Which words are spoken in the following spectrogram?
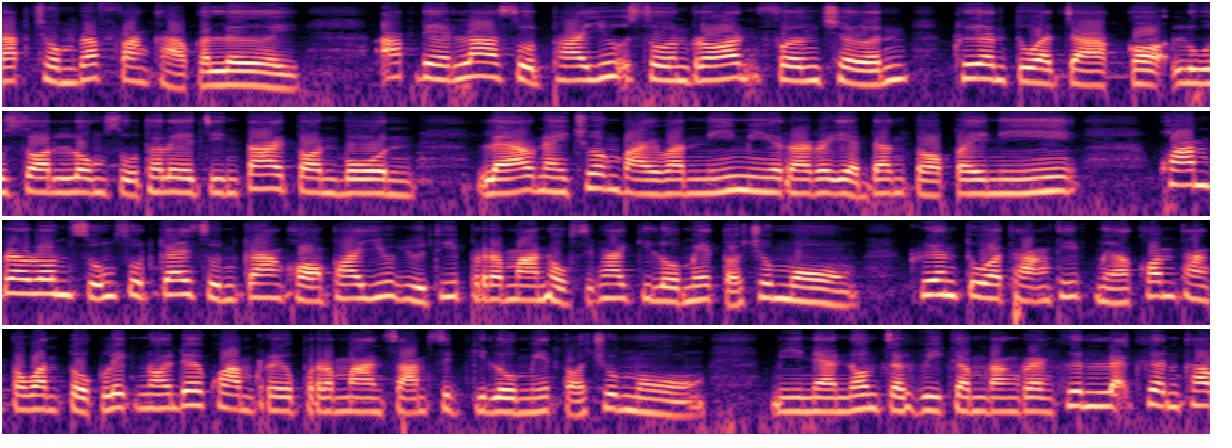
รับชมรับฟังข่าวกันเลย อัปเดตล่าสุดพายุโซนร้อนเฟิงเฉิน เคลื่อนตัวจากเกาะลูซอนลงสู่ทะเลจีนใต้ตอนบน แล้วในช่วงบ่ายวันนี้มีรายละเอียดดังต่อไปนี้ ความเร็วลมสูงสุดใกล้ศูนย์กลางของพายุอยู่ที่ประมาณ 65 กิโลเมตรต่อชั่วโมง เคลื่อนตัวทางทิศเหนือค่อนทางตะวันตกเล็กน้อยด้วยความเร็วประมาณ 30 กิโลเมตรต่อชั่วโมง มีแนวโน้มจะวีกำลังแรงขึ้น และเคลื่อนเข้า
